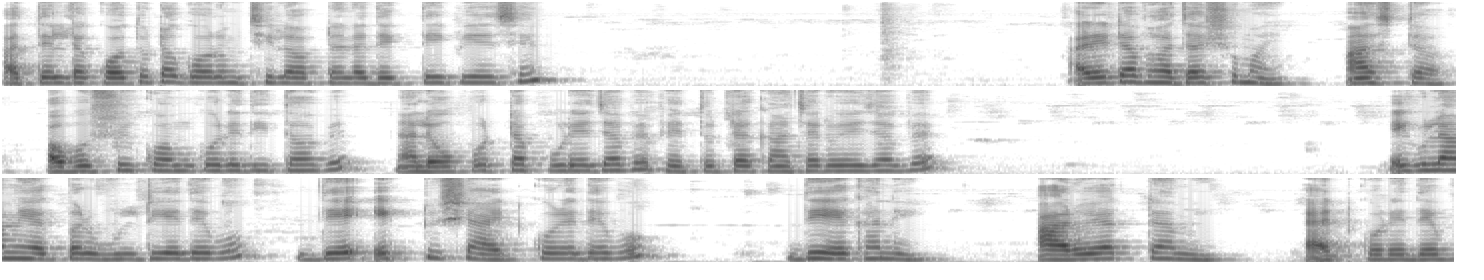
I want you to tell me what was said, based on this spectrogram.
আর তেলটা কতটা গরম ছিল আপনারা দেখতেই পেয়েছেন। আর এটা ভাজার সময় আঁচটা অবশ্যই কম করে দিতে হবে, নাহলে ওপরটা পুড়ে যাবে, ভেতরটা কাঁচা রয়ে যাবে। এগুলো আমি একবার উল্টিয়ে দেব, দিয়ে একটু সাইড করে দেব, দিয়ে এখানে আরও একটা আমি অ্যাড করে দেব।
